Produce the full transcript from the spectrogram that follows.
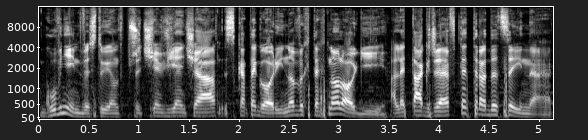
głównie inwestując w przedsięwzięcia z kategorii nowych technologii, ale także w te tradycyjne.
